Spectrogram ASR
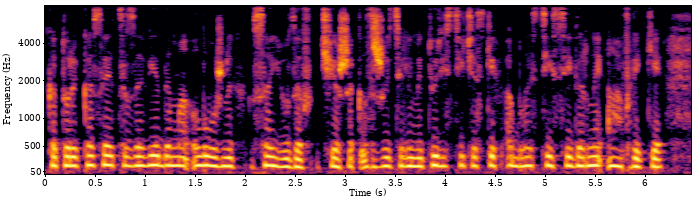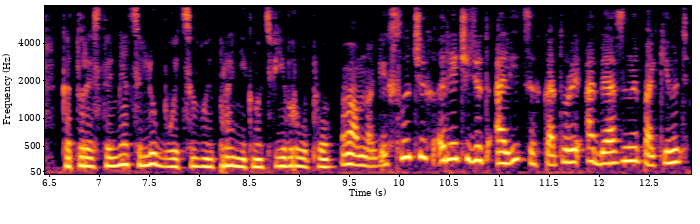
которые касаются заведомо ложных союзов чешек с жителями туристических областей Северной Африки, которые стремятся любой ценой проникнуть в Европу. Во многих случаях речь идет о лицах, которые обязаны покинуть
